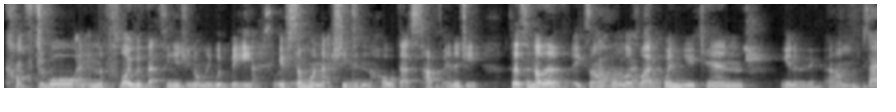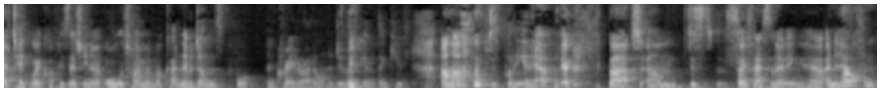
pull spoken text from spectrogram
comfortable and in the flow with that thing as you normally would be Absolutely. if someone actually didn't hold that type of energy. So that's another example Oh, of like when you can, you know, um, Because I have takeaway coffees, as you know, all the time in my car. Never done this before. And creator, I don't want to do that again. Thank you. Uh, just putting it out there. But um, just so fascinating how and how often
